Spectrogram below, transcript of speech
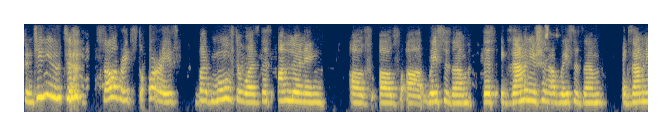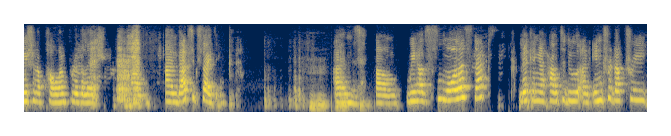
continue to celebrate stories, but move towards this unlearning of, of uh, racism, this examination of racism, examination of power and privilege. Um, and that's exciting. Mhm. And um, we have smaller steps, looking at how to do an introductory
